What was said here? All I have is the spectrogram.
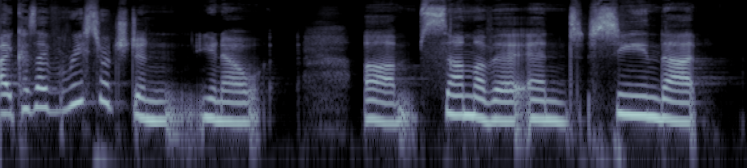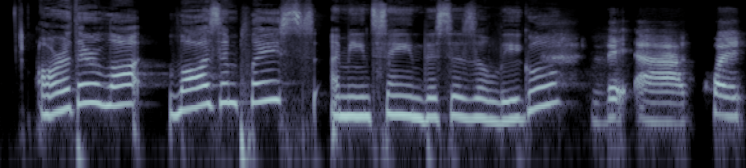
Because i've researched in you know um, some of it and seen that are there law, laws in place? I mean, saying this is illegal? There are quite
